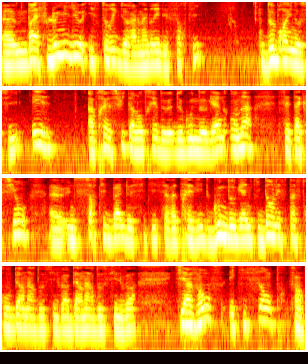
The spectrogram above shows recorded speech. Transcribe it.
Euh, bref, le milieu historique de Real Madrid est sorti, De Bruyne aussi, et après, suite à l'entrée de, Gundogan, on a cette action, une sortie de balle de City, ça va très vite. Gundogan qui dans l'espace trouve Bernardo Silva, Bernardo Silva qui avance et qui centre, enfin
